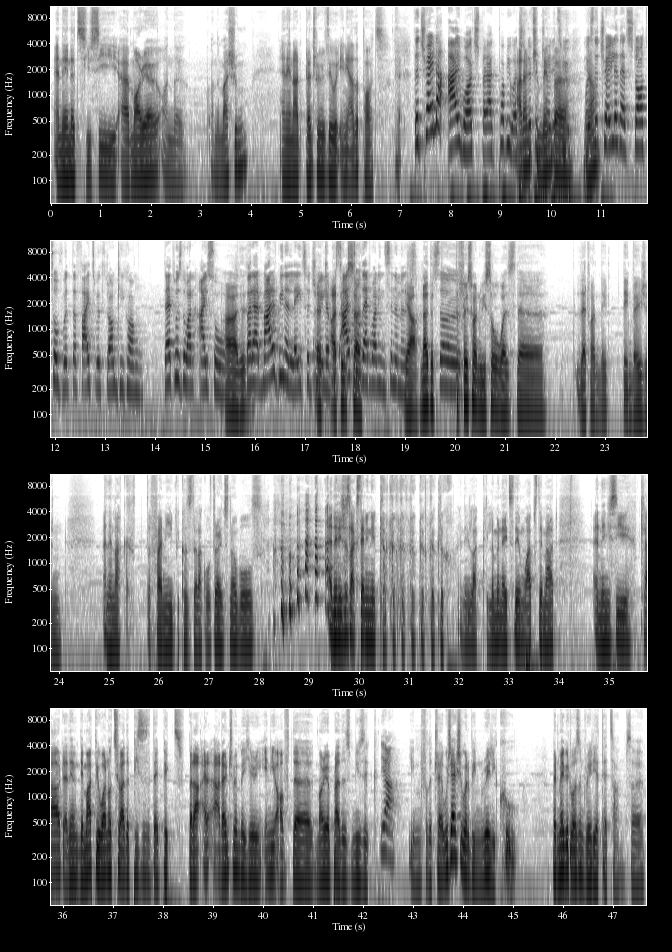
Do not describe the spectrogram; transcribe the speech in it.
and then it's you see uh, Mario on the on the mushroom, and then I don't remember if there were any other parts. The trailer I watched, but I probably watched I a don't different trailer remember, too, was yeah? the trailer that starts off with the fights with Donkey Kong. That was the one I saw. Uh, but it might have been a later trailer I because think I, saw that one in cinemas. yeah, no, the So the first one we saw was the that one the the invasion, and then like the funny because they're like all throwing snowballs. and then he's just like standing there, and he like eliminates them, wipes them out. And then you see Cloud, and then there might be one or two other pieces that they picked, but I, I, I don't remember hearing any of the Mario Brothers music yeah, even for the trailer, which actually would have been really cool. But maybe it wasn't ready at that time, so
